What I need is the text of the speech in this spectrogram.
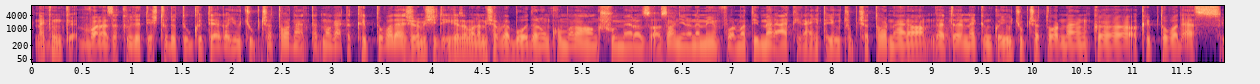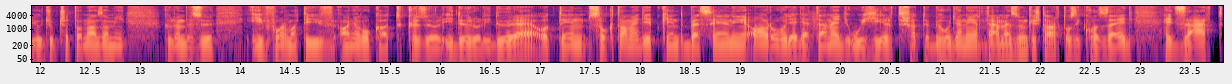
nekünk van ez a küldetés tudatunk, hogy tényleg a YouTube csatornát, tehát magát a kriptovadás, és nem is itt igazából nem is a weboldalunkon van a hangsúly, mert az, az annyira nem informatív, mert átirányít a YouTube csatornára. De hát nekünk a YouTube csatornánk, a kriptovadász YouTube csatorna az, ami különböző informatív anyagokat közöl időről időre. Ott én szoktam egyébként beszélni arról, hogy egyáltalán egy új hírt, stb. hogyan értelmezünk, és tartozik hozzá egy, egy zárt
